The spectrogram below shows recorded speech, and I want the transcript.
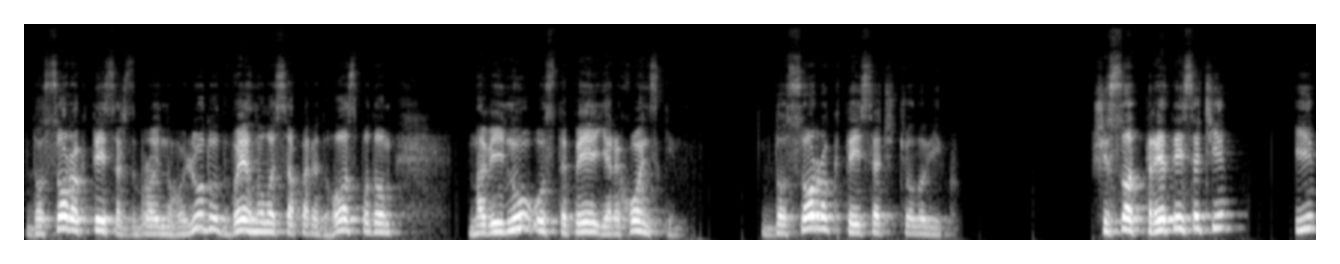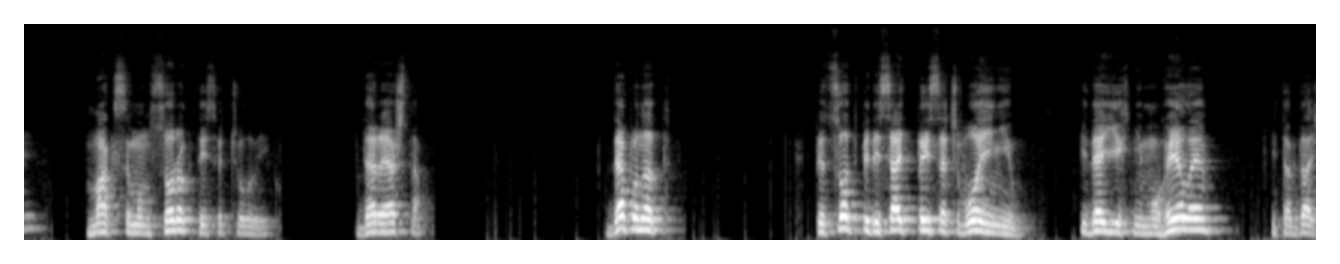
До 40 тисяч збройного люду двигнулося перед Господом на війну у степи Єрихонські. До 40 тисяч чоловік. 603 тисячі і максимум 40 тисяч чоловік. Де решта? Де понад 550 тисяч воїнів? І де їхні могили? і так далі.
